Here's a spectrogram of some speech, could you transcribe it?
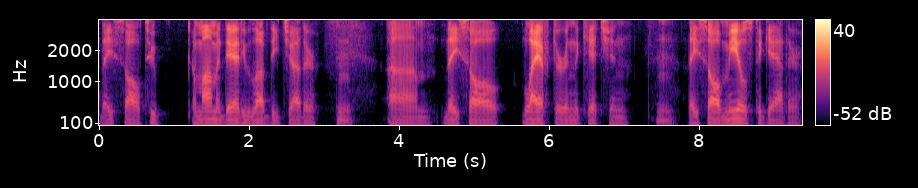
They saw two a mom and dad who loved each other. Um, they saw laughter in the kitchen. They saw meals together.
